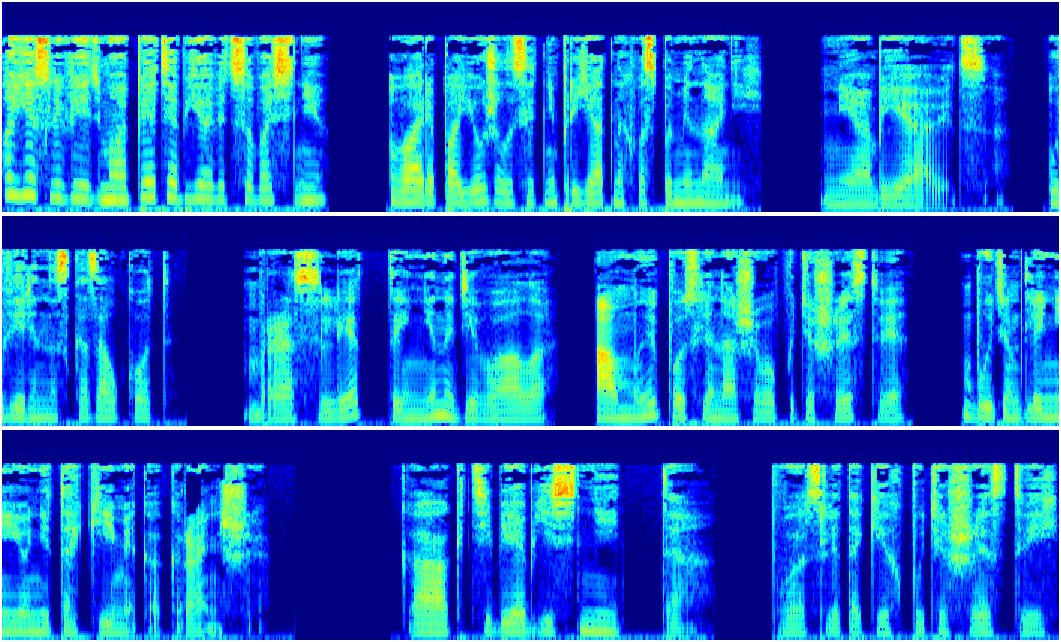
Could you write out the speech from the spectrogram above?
«А если ведьма опять объявится во сне?» Варя поежилась от неприятных воспоминаний. «Не объявится», — уверенно сказал кот. «Браслет ты не надевала, а мы после нашего путешествия будем для нее не такими, как раньше. Как тебе объяснить-то? После таких путешествий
